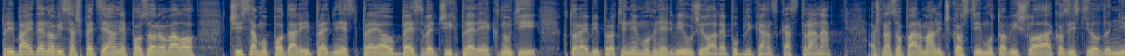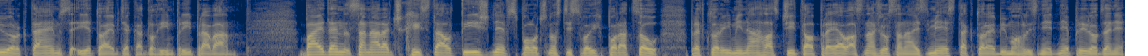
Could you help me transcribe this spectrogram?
Pri Bidenovi sa špeciálne pozorovalo, či sa mu podarí predniesť prejav bez väčších prerieknutí, ktoré by proti nemu hneď využila republikánska strana. Až na zo pár maličkostí mu to vyšlo, ako zistil The New York Times, je to aj vďaka dlhým prípravám. Biden sa narač chystal týždne v spoločnosti svojich poradcov, pred ktorými náhlas čítal prejav a snažil sa nájsť miesta, ktoré by mohli znieť neprirodzene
